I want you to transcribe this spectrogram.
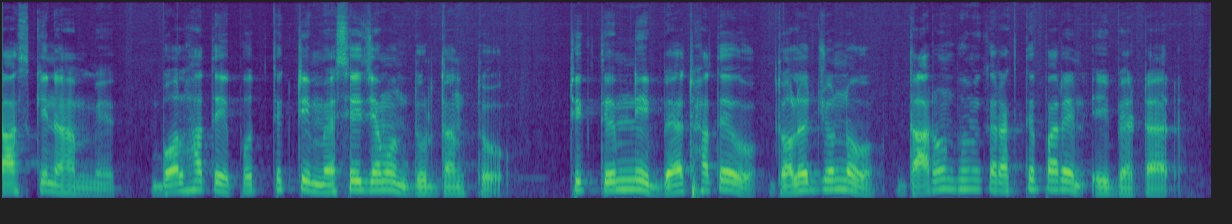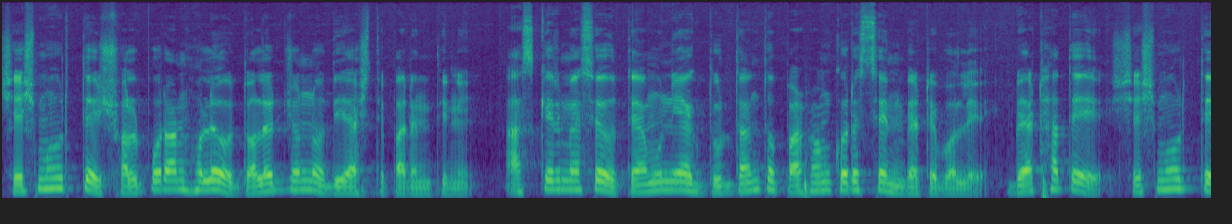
তাসকিন আহমেদ। বল হাতে প্রত্যেকটি ম্যাচেই যেমন দুর্দান্ত, ঠিক তেমনি ব্যাট হাতেও দলের জন্য দারুণ ভূমিকা রাখতে পারেন এই ব্যাটার। শেষ মুহূর্তে স্বল্প রান হলেও দলের জন্য দিয়ে আসতে পারেন তিনি। আজকের ম্যাচেও তেমনই এক দুর্দান্ত পারফর্ম করেছেন ব্যাটে বলে। ব্যাট হাতে শেষ মুহূর্তে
